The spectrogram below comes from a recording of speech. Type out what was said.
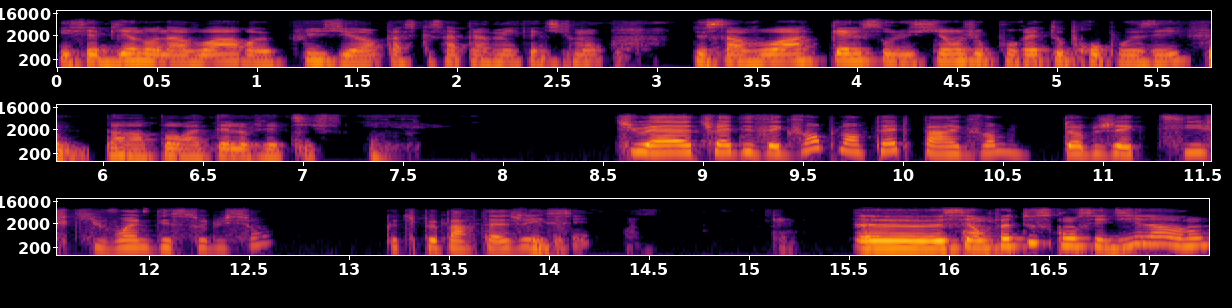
Et c'est bien d'en avoir euh, plusieurs parce que ça permet effectivement de savoir quelle solution je pourrais te proposer par rapport à tel objectif. Tu as, tu as des exemples en tête, par exemple, d'objectifs qui vont avec des solutions que tu peux partager ici? Euh, c'est en fait tout ce qu'on s'est dit là. hein.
